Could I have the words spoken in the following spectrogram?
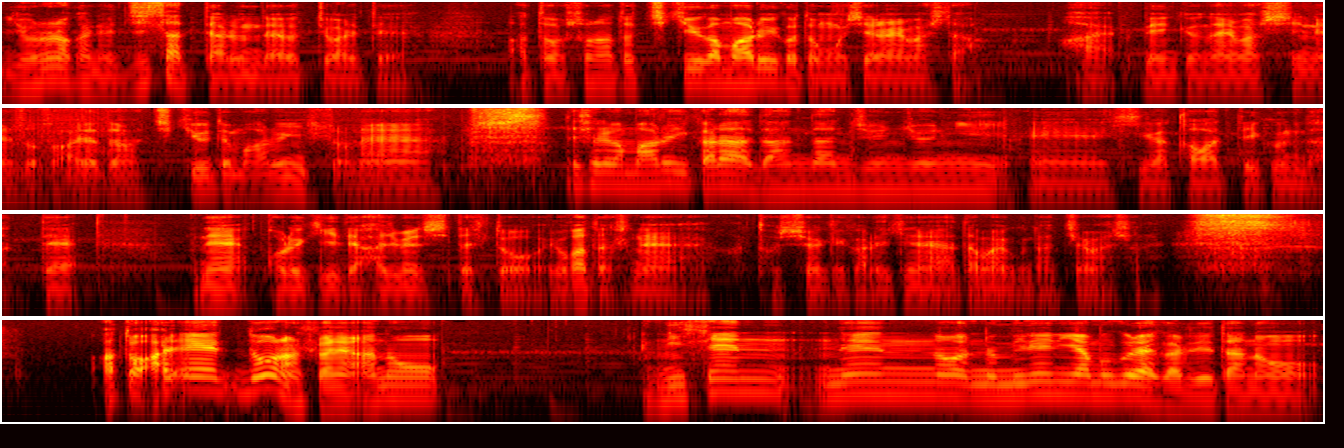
世の中には時差ってあるんだよ」って言われてあとその後地球が丸いことも教えられましたはい。勉強になります。新年早々。ありがとうございます。地球って丸いんですよね。でそれが丸いからだんだん順々に、えー、日が変わっていくんだって。ねこれ聞いて初めて知った人よかったですね。年明けからいきなり頭良くなっちゃいましたね。あとあれどうなんですかね。あの2000年のミレニアムぐらいから出たの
